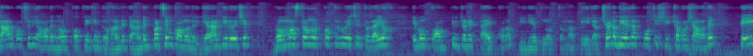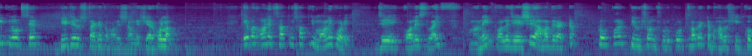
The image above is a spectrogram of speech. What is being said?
চার বছরই আমাদের নোটপত্রে কিন্তু হান্ড্রেড হান্ড্রেড পার্সেন্ট কমনের গ্যারান্টি রয়েছে। ব্রহ্মাস্ত্র নোটপত্র রয়েছে, তো যাই হোক, এবং কম্পিউটারে টাইপ করা পিডিএফ নোট তোমরা পেয়ে যাচ্ছ। এটা দুই হাজার পঁচিশ শিক্ষাবর্ষে আমাদের পেইড নোটসের ডিটেলসটাকে তোমাদের সামনে শেয়ার করলাম। এবার অনেক ছাত্রছাত্রী মনে করে যে কলেজ লাইফ মানে কলেজে এসে আমাদের একটা প্রপার টিউশন শুরু করতে হবে, একটা ভালো শিক্ষক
